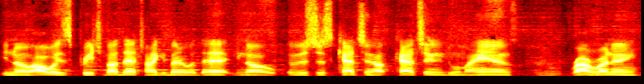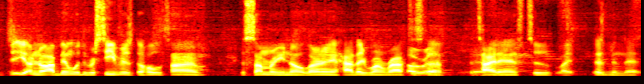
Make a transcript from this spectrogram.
You know, I always preach about that, trying to get better with that. You know, if it's just catching, catching, doing my hands, Mm-hmm. route running. You know, I've been with the receivers the whole time, the summer. You know, learning how they run routes Oh, and really? stuff. The Yeah. tight ends too. Like it's been that.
